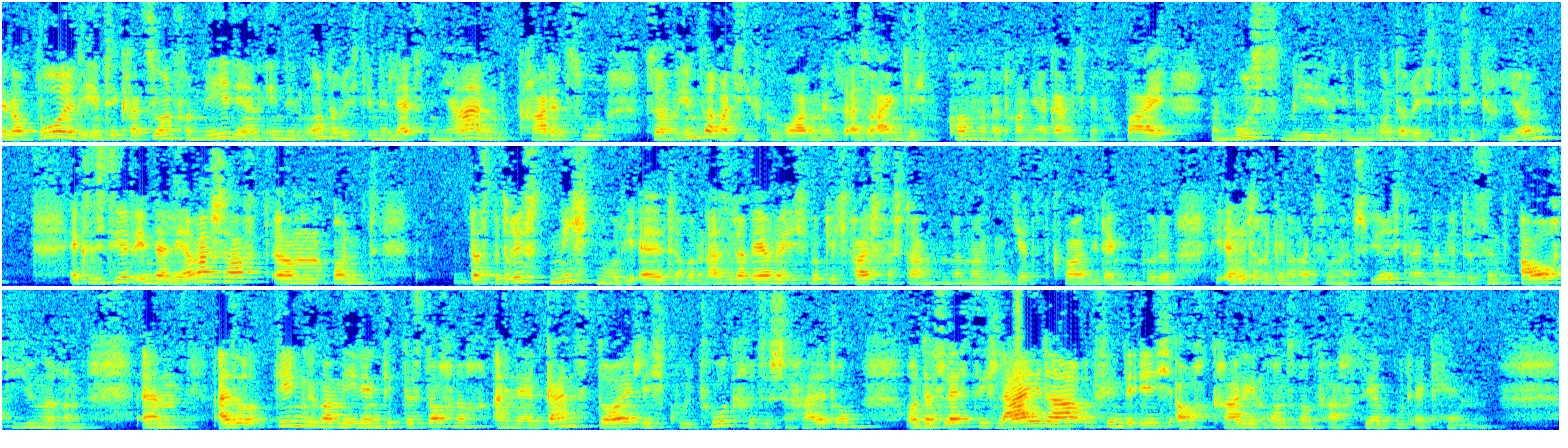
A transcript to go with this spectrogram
Denn obwohl die Integration von Medien in den Unterricht in den letzten Jahren geradezu zu einem Imperativ geworden ist, also eigentlich kommt man daran ja gar nicht mehr vorbei, man muss Medien in den Unterricht integrieren, existiert in der Lehrerschaft ähm, und das betrifft nicht nur die Älteren. Also da wäre ich wirklich falsch verstanden, wenn man jetzt quasi denken würde, die ältere Generation hat Schwierigkeiten damit. Es sind auch die Jüngeren. Ähm, also gegenüber Medien gibt es doch noch eine ganz deutlich kulturkritische Haltung und das lässt sich leider, finde ich, auch gerade in unserem Fach sehr gut erkennen.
